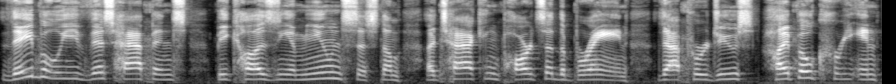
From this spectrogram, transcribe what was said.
They believe this happens because the immune system attacking parts of the brain that produce hypocretin.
